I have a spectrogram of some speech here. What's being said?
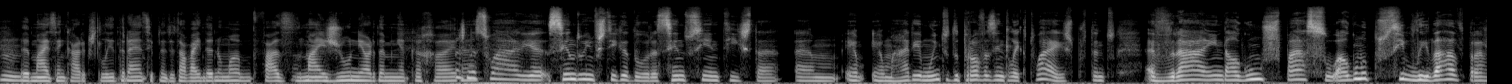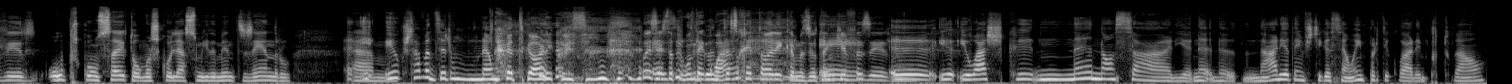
hum. uh, mais em cargos de liderança, e, portanto eu estava ainda numa fase okay. mais júnior da minha carreira. Mas na sua área, sendo investigadora, sendo cientista, um, é, é uma área muito de provas intelectuais, portanto haverá ainda algum espaço, alguma possibilidade para haver ou preconceito ou uma escolha assumidamente de género um... Eu gostava de dizer um não categórico. Pois, essa, pergunta, pergunta, é quase retórica, mas eu tenho é, que a é, fazer. Uh, eu, eu, acho que na nossa área, na, na, na, área da investigação, em particular em Portugal,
